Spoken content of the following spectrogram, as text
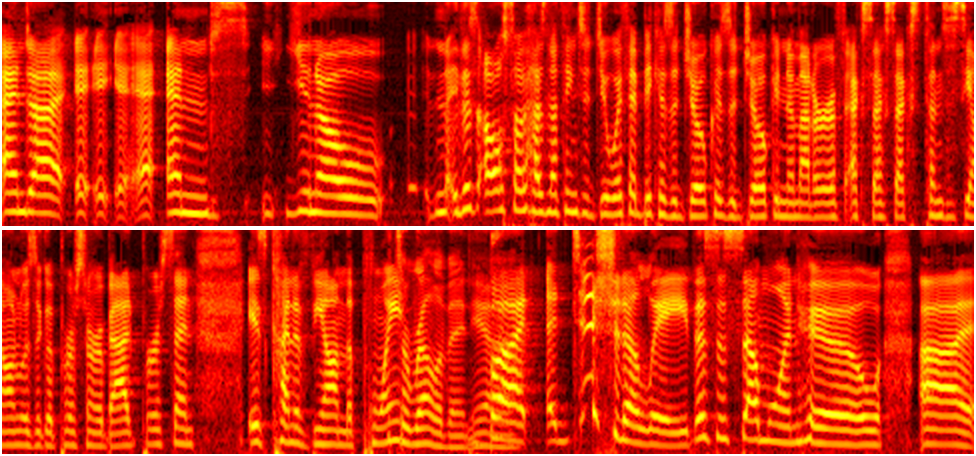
and uh, i- i- i- and you know. This also has nothing to do with it because a joke is a joke, and no matter if XXX Tentacion was a good person or a bad person, is kind of beyond the point. It's irrelevant, yeah. But additionally, this is someone who uh,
